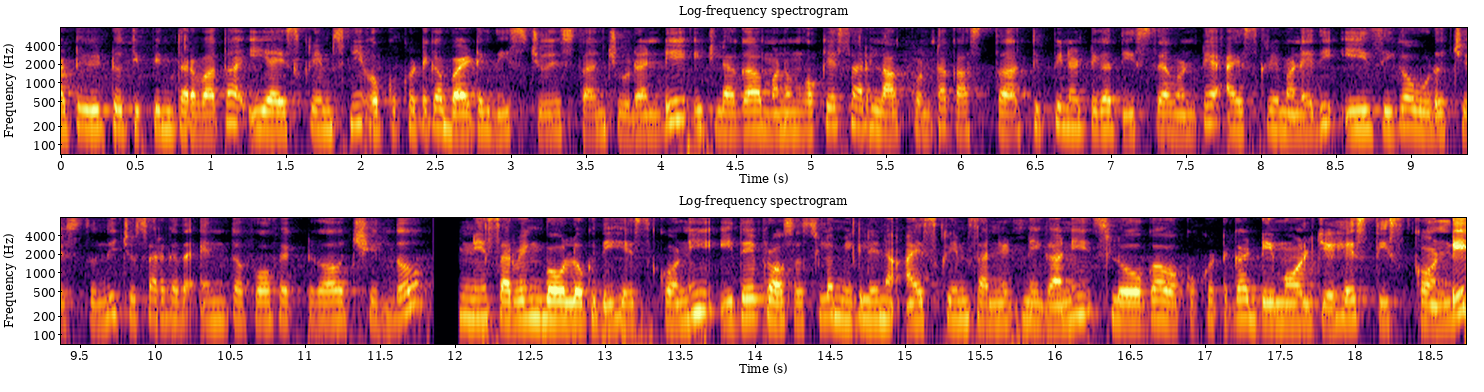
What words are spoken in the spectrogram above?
అటు ఇటు తిప్పిన తర్వాత ఈ ఐస్ క్రీమ్స్ని ఒక్కొక్కటిగా బయటకు తీసి చూపిస్తాను చూడండి. ఇట్లాగా మనం ఒకేసారి లాక్కుంటా కాస్త తిప్పినట్టుగా తీసామంటే ఐస్ క్రీమ్ అనేది ఈజీగా ఊడొచ్చేస్తుంది. చూసారు కదా ఎంత పర్ఫెక్ట్గా వచ్చిందో. ని సర్వింగ్ బౌల్లోకి తీసేసుకొని ఇదే ప్రాసెస్లో మిగిలిన ఐస్ క్రీమ్స్ అన్నిటినీ కానీ స్లోగా ఒక్కొక్కటిగా డిమోల్డ్ చేసేసి తీసుకోండి.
